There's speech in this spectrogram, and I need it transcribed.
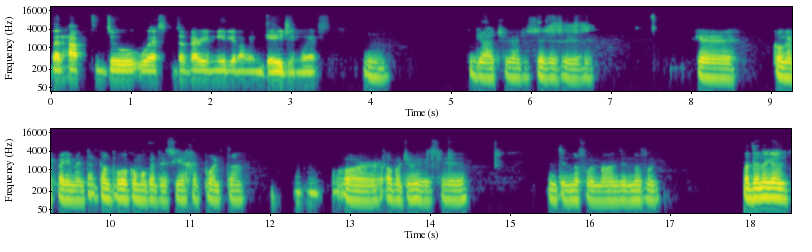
that have to do with the very medium I'm engaging with. Mm. Gacho, gacho, sí, sí, sí, sí. Que con experimentar tampoco como que te cierre puertas mm -hmm. or opportunities. Yeah. Entiendo full, man, entiendo full. But then again,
